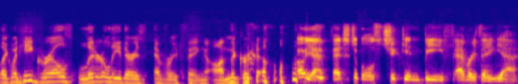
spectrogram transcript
Like when he grills, literally there is everything on the grill. Oh yeah, vegetables, chicken, beef, everything. Yeah.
